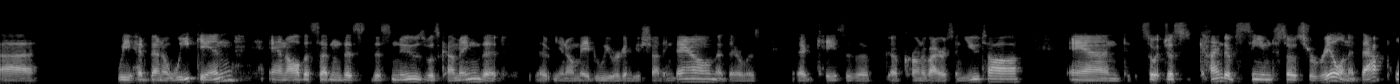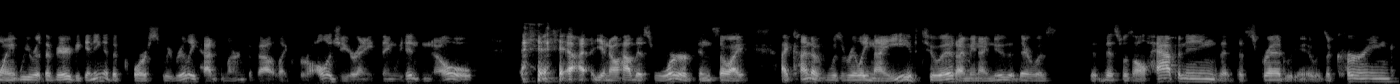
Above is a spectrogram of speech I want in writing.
uh, we had been a week in and all of a sudden this this news was coming that, that you know maybe we were going to be shutting down that there was uh, cases of, of coronavirus in utah and so it just kind of seemed so surreal. And at that point, we were at the very beginning of the course. We really hadn't learned about like virology or anything. We didn't know, you know, how this worked. And so I, I kind of was really naive to it. I mean, I knew that there was, that this was all happening, that the spread it was occurring.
